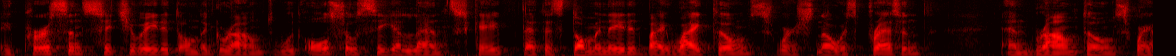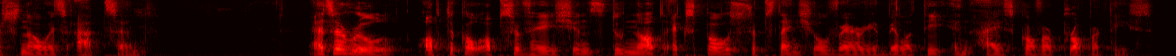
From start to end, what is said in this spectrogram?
a person situated on the ground would also see a landscape that is dominated by white tones where snow is present and brown tones where snow is absent. As a rule, optical observations do not expose substantial variability in ice cover properties.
